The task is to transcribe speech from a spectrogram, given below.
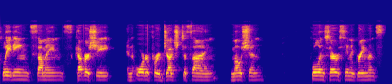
pleading, summons, cover sheet, an order for a judge to sign, motion, pooling servicing agreements,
